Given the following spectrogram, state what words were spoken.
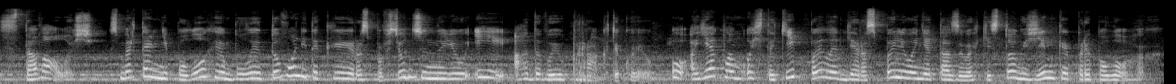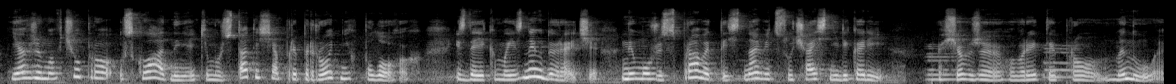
Ставалось. Смертельні пологи були доволі таки розповсюдженою і адовою практикою. О, а як вам ось такі пили для розпилювання тазових кісток жінки при пологах? Я вже мовчу про ускладнення, які можуть статися при природних пологах. І з деякими із них, до речі, не можуть справитись навіть сучасні лікарі. А що вже говорити про минуле,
